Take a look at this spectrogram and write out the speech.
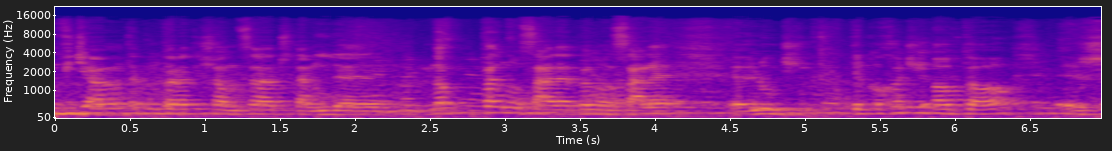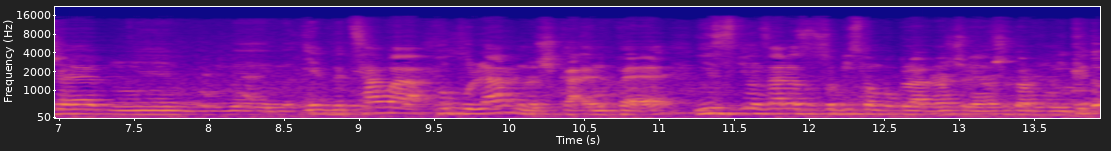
I widziałem te półtora tysiąca, czy tam ile, no pełną salę, pełną salę e, ludzi. Tylko chodzi o to, że mm, e, jakby cała popularność KNP jest związana z osobistą popularnością Janusza Korwin-Mikkego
